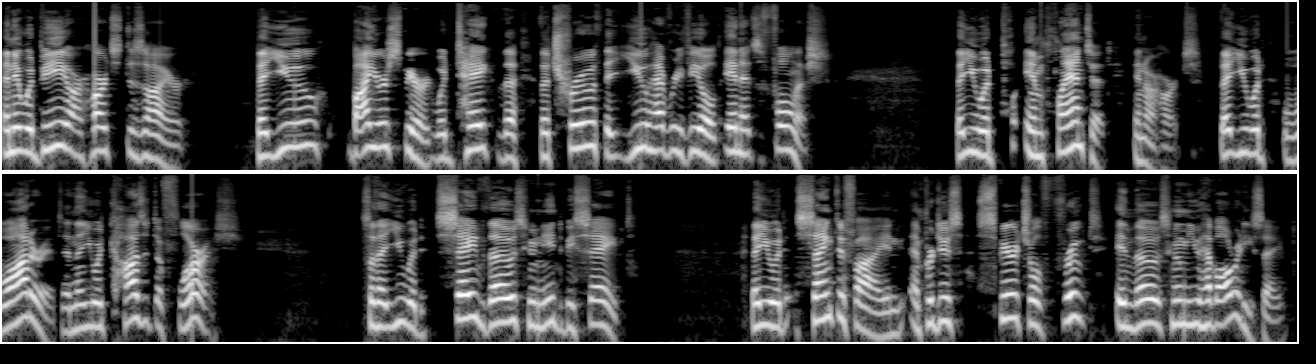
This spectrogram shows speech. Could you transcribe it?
And it would be our heart's desire that you, by your Spirit, would take the, the truth that you have revealed in its fullness, that you would implant it in our hearts, that you would water it, and that you would cause it to flourish, so that you would save those who need to be saved, that you would sanctify and, and produce spiritual fruit in those whom you have already saved,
